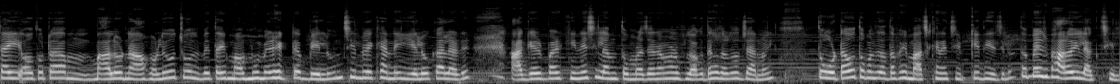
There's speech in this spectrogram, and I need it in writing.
তাই অতটা ভালো না হলেও চলবে। তাই মাম্মামের একটা বেলুন ছিল এখানে ইয়েলো কালারের আগের বার কিনেছিলাম, তোমরা যারা আমার ভ্লগ দেখো তারা তো জানোই। তো ওটাও তোমাদের দাদাভাই মাঝখানে চিপকে দিয়েছিল, তো বেশ ভালোই লাগছিল।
